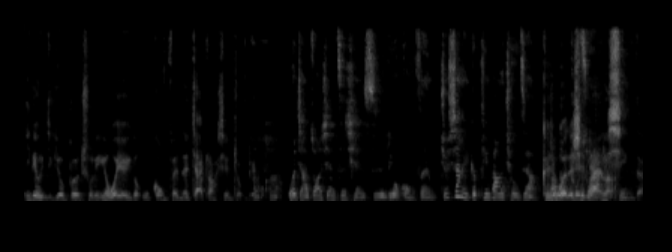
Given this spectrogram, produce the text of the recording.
一六就不用处理，因为我有一个五公分的甲状腺肿瘤嗯，嗯，我甲状腺之前是六公分，就像一个乒乓球这样。可是我的是良性的。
